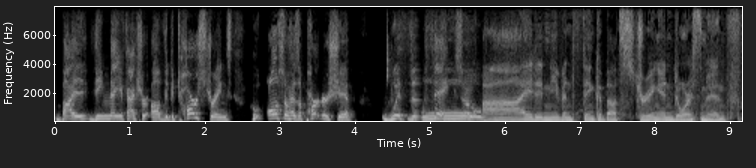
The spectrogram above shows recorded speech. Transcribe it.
by the manufacturer of the guitar strings who also has a partnership with the thing so I didn't even think about string endorsements.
